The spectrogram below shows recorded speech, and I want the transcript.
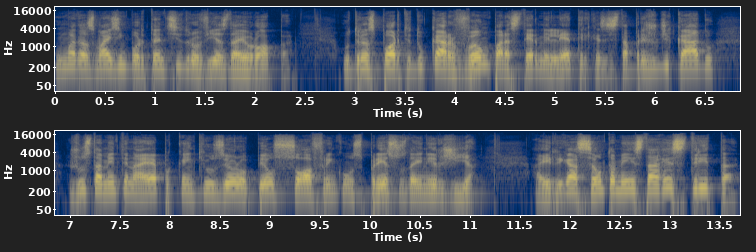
uma das mais importantes hidrovias da Europa. O transporte do carvão para as termoelétricas está prejudicado justamente na época em que os europeus sofrem com os preços da energia. A irrigação também está restrita,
